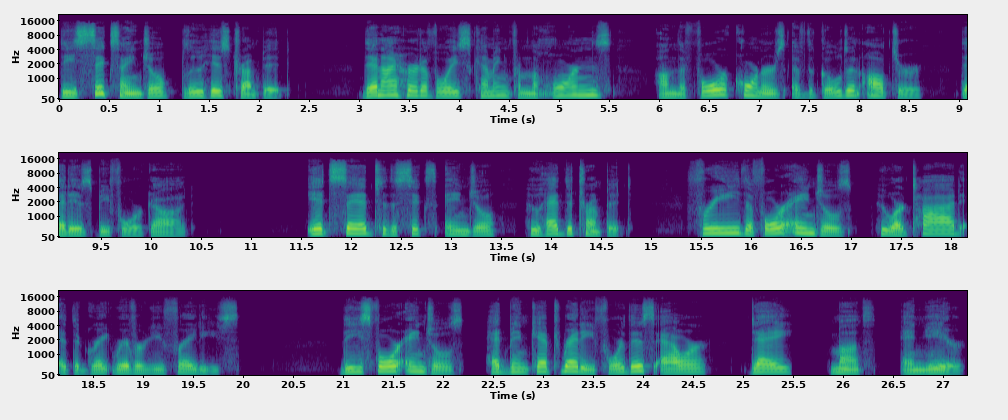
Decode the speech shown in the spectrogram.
The sixth angel blew his trumpet. Then I heard a voice coming from the horns on the four corners of the golden altar that is before God. It said to the sixth angel who had the trumpet, Free the four angels who are tied at the great river Euphrates. These four angels had been kept ready for this hour, day, month, and year.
